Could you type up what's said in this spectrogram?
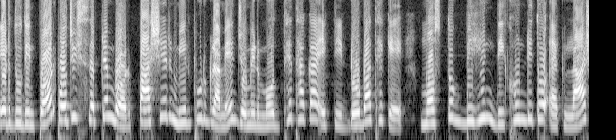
এর দুদিন পর পঁচিশ সেপ্টেম্বর পাশের মিরপুর গ্রামে জমির মধ্যে থাকা একটি ডোবা থেকে মস্তকবিহীন দ্বিখণ্ডিত এক লাশ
